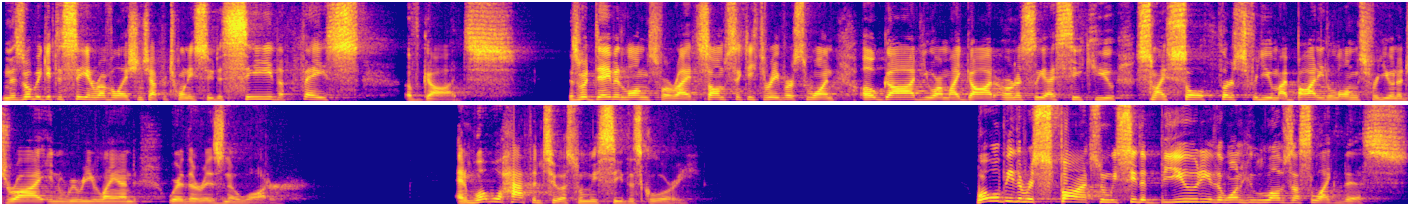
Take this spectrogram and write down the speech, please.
And this is what we get to see in Revelation chapter 22 to see the face of God. This is what David longs for, right? Psalm 63, verse 1. Oh God, you are my God. Earnestly I seek you. So my soul thirsts for you. My body longs for you in a dry and weary land where there is no water. And what will happen to us when we see this glory? What will be the response when we see the beauty of the one who loves us like this?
